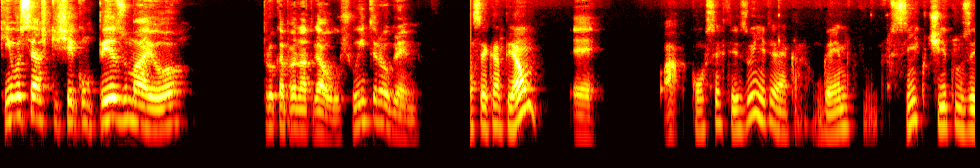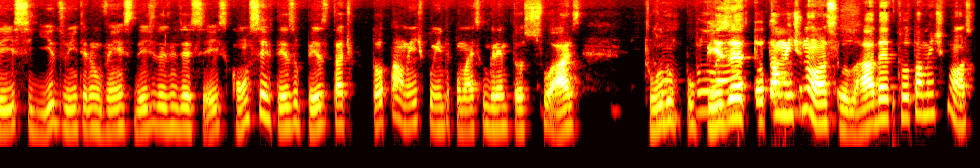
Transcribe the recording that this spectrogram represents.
quem você acha que chega com peso maior para o Campeonato Gaúcho, o Inter ou o Grêmio? Para ser campeão? É. Ah, com certeza o Inter, né, cara? O Grêmio, cinco títulos aí seguidos, o Inter não vence desde 2016. Com certeza o peso tá tipo, totalmente pro Inter, por mais que o Grêmio trouxe Soares, tudo, o peso é totalmente nosso, o lado é totalmente nosso.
